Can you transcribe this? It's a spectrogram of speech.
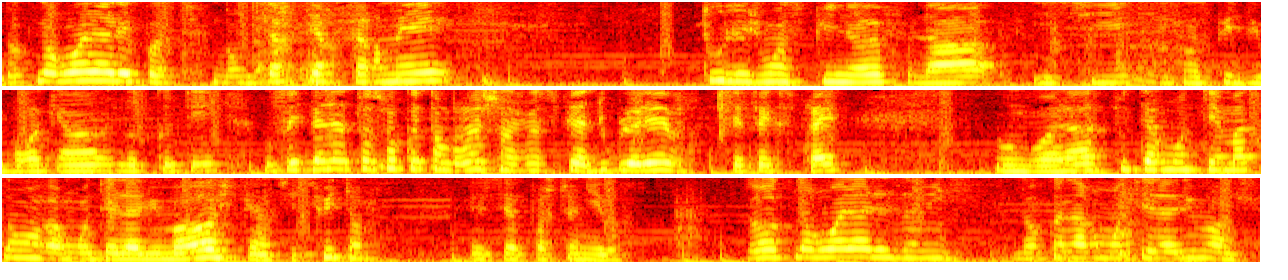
Donc nous voilà les potes. Donc carter fermé. Tous les joints spi neufs, là, ici, les joints spi de vibroquin, de l'autre côté. Vous faites bien attention côté embrayage, c'est un joint spi à double lèvre, c'est fait exprès. Donc voilà, tout est remonté maintenant, on va remonter l'allumage, puis ainsi de suite. hein. Et c'est parti, on y va. Donc nous voilà les amis. Donc on a remonté l'allumage.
